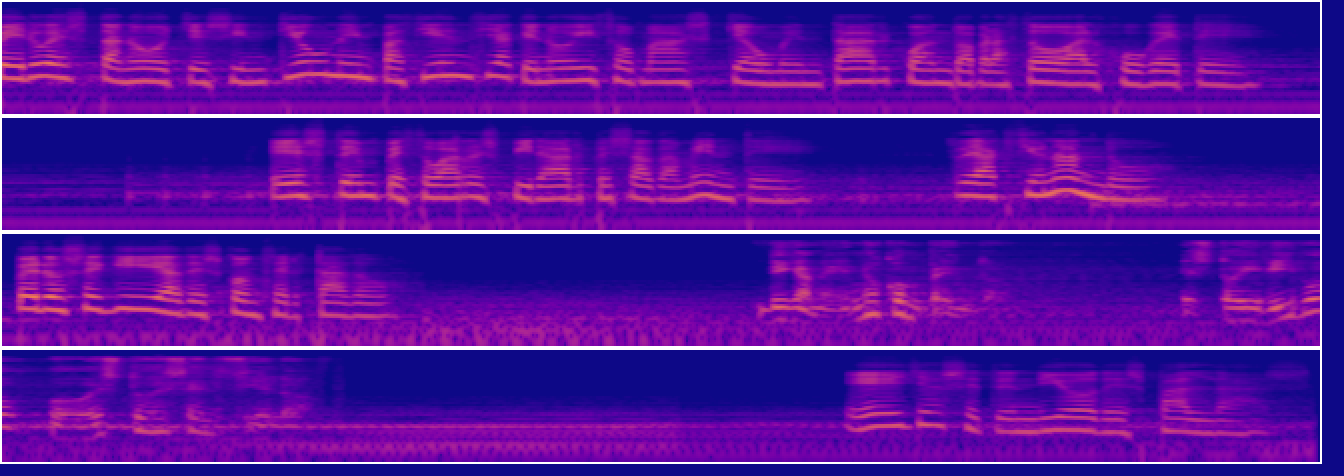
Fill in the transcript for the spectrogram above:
Pero esta noche sintió una impaciencia que no hizo más que aumentar cuando abrazó al juguete. Este empezó a respirar pesadamente, reaccionando, pero seguía desconcertado. Dígame, no comprendo. ¿Estoy vivo o esto es el cielo? Ella se tendió de espaldas.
